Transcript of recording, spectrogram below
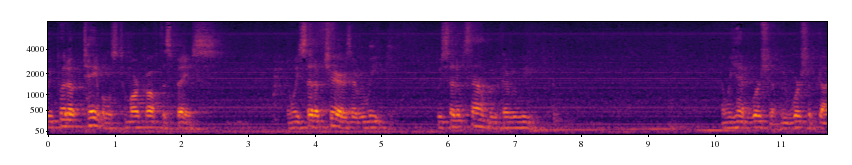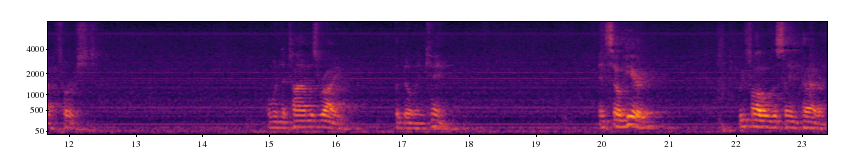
we put up tables to mark off the space. And we set up chairs every week. We set up sound booth every week. And we had worship. We worshiped God first. And when the time was right, the building came. And so here, we follow the same pattern.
